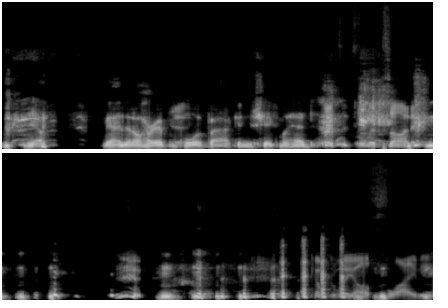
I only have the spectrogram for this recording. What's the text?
yeah, yeah. And then I'll hurry up and pull it back and shake my head. gets its lips on it comes away all slimy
